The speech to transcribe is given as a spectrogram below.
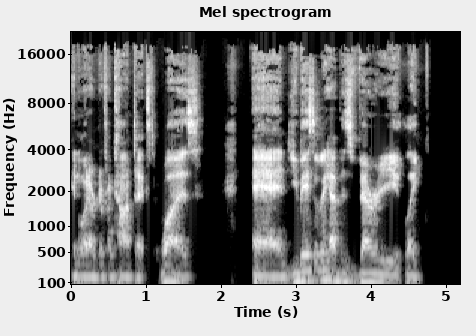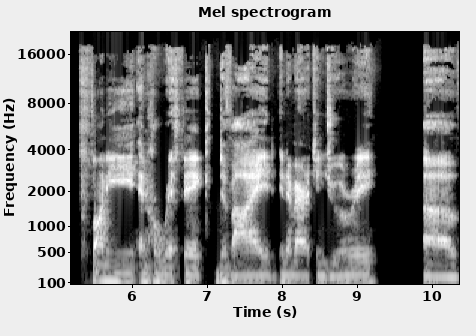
in whatever different context it was. And you basically have this very like funny and horrific divide in American Jewry of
